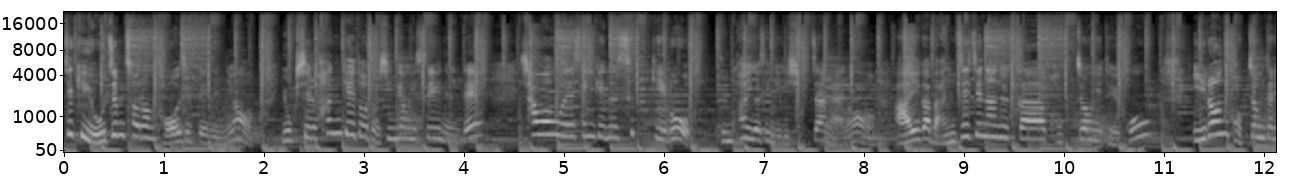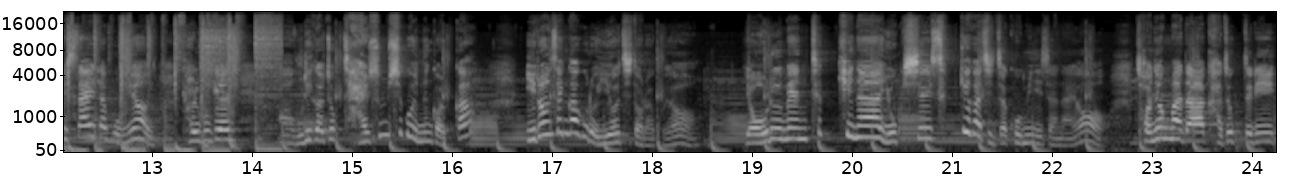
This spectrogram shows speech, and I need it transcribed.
특히 요즘처럼 더워질 때는요, 욕실 환기도 더 신경이 쓰이는데 샤워 후에 생기는 습기로 곰팡이가 생기기 쉽잖아요. 아이가 만지진 않을까 걱정이 되고 이런 걱정들이 쌓이다 보면 결국엔 아, 우리 가족 잘 숨 쉬고 있는 걸까? 이런 생각으로 이어지더라고요. 여름엔 특히나 욕실 습기가 진짜 고민이잖아요. 저녁마다 가족들이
